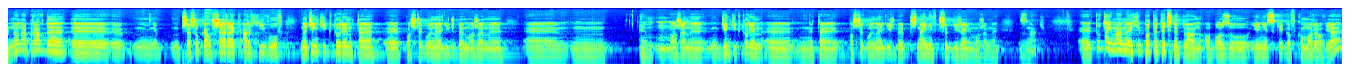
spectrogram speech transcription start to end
no naprawdę przeszukał szereg archiwów, no dzięki którym te poszczególne liczby możemy e, m, możemy, dzięki którym e, te poszczególne liczby, przynajmniej w przybliżeniu, możemy znać. E, Tutaj mamy hipotetyczny plan obozu jenieckiego w Komorowie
